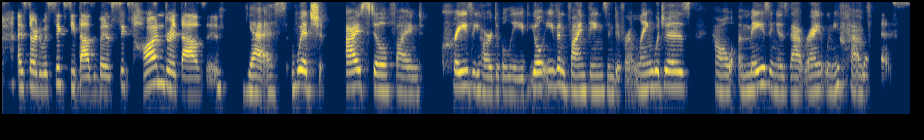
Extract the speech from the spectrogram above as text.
I started with 60,000 but it's 600,000 yes which I still find crazy hard to believe. You'll even find things in different languages. How amazing is that right? When you have yes.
